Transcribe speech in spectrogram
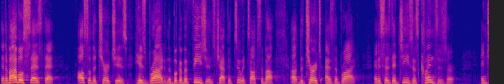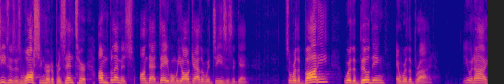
Then the Bible says that also the church is his bride. In the book of Ephesians, chapter 2, it talks about uh, the church as the bride. And it says that Jesus cleanses her. And Jesus is washing her to present her unblemished on that day when we all gather with Jesus again. So we're the body, we're the building, and we're the bride. You and I,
